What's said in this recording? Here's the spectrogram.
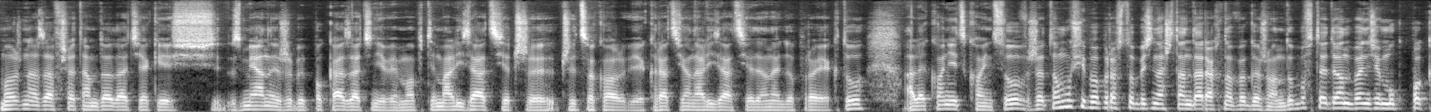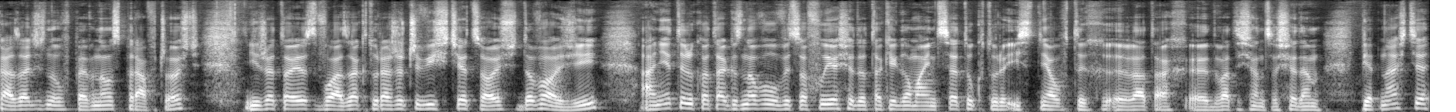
Można zawsze tam dodać jakieś zmiany, żeby pokazać, nie wiem, optymalizację czy, czy cokolwiek, racjonalizację danego projektu, ale koniec końców, że to musi po prostu być na sztandarach nowego rządu, bo wtedy on będzie mógł pokazać znów pewną sprawczość i że to jest władza, która rzeczywiście coś dowozi, a nie tylko tak znowu wycofuje się do takiego mindsetu, który istniał w tych latach 2007-15, e,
